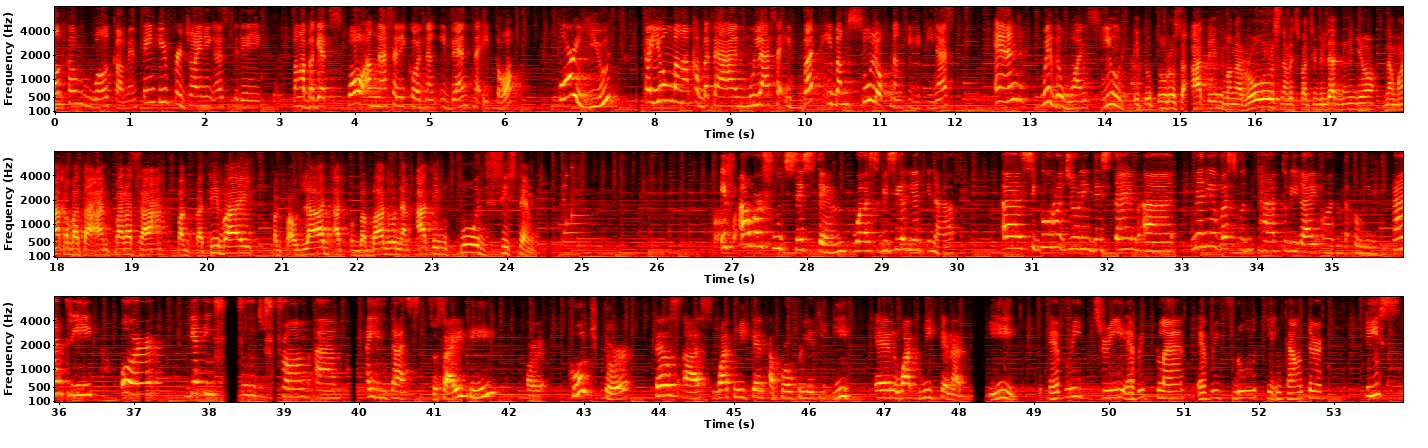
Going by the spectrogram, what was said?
welcome, welcome. And thank you for joining us today. Mga bagets po ang nasa likod ng event na ito. For youth, kayong mga kabataan mula sa iba't ibang sulok ng Pilipinas and with the Once Youth. Ituturo sa atin mga roles na responsibilidad ninyo ng mga kabataan para sa pagpatibay, pagpaunlad at pagbabago ng ating food system. If our food system was resilient enough, uh, siguro during this time, uh, many of us wouldn't have to rely on the community pantry or getting food from um, ayudas. society or culture tells us what we can appropriately eat and what we cannot eat. every tree, every plant, every fruit you encounter, please,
